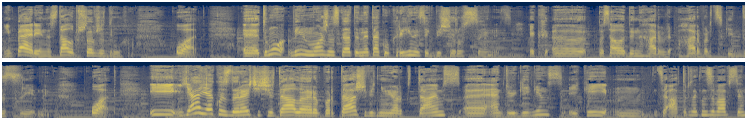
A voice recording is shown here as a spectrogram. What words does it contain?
імперії не стало, пішла вже друга. От. Е, Тому він можна сказати не так українець, як більше русинець, як е, писав один гарв... гарвардський дослідник. От і я якось до речі читала репортаж від New York Times Ендрю Гіггінс, який це автор так називався.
